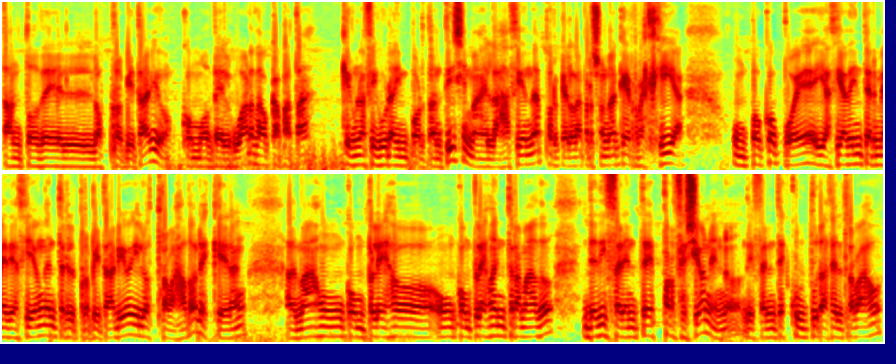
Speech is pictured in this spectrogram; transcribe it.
tanto de los propietarios como del guarda o capataz, que era una figura importantísima en las haciendas porque era la persona que regía un poco pues y hacía de intermediación entre el propietario y los trabajadores, que eran además un complejo, un complejo entramado de diferentes profesiones, ¿no? diferentes culturas del trabajo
